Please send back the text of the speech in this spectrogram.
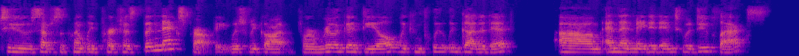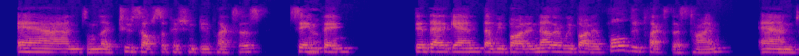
to subsequently purchase the next property, which we got for a really good deal. We completely gutted it um, and then made it into a duplex and like two self-sufficient duplexes. Same yeah. thing. Did that again. Then we bought another. We bought a full duplex this time and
